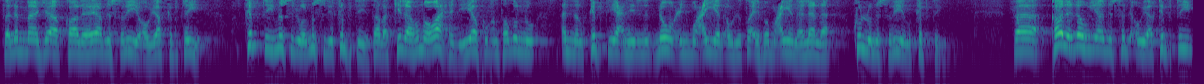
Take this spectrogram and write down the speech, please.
فلما جاء قال يا مصري أو يا قبطي قبطي مصري والمصري قبطي. ترى كلاهما واحد. إياكم أن تظنوا أن القبطي يعني لنوع معين أو لطائفة معينة. لا لا كل مصري قبطي. فقال له يا مصري أو يا قبطي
